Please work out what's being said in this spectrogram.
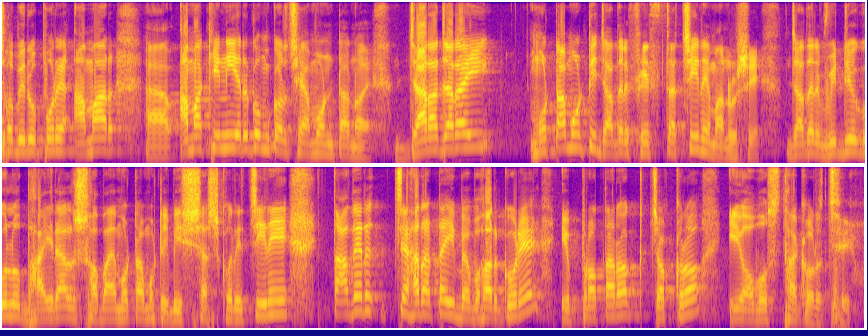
ছবির উপরে, আমার আমাকে নিয়ে এরকম করছে এমনটা নয়। যারা যারাই মোটামুটি যাদের ফেসটা চিনে মানুষে, যাদের ভিডিওগুলো ভাইরাল সবাই মোটামুটি বিশ্বাস করে চিনে, তাদের চেহারাটাই ব্যবহার করে এ প্রতারক চক্র এই অবস্থা করছে।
